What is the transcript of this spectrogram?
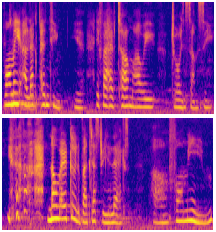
For me, I like painting. Yeah, if I have time, I will join something. Not very good, but just relax. Um, for me,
